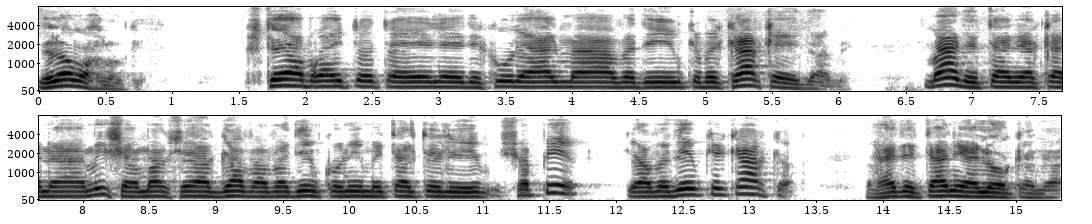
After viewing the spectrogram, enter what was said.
זה לא מחלוקת. שתי הברייתות האלה דכולי עלמא עבדים כמקרקעי דמי. מה דתניא קנה? מי שאמר שאגב עבדים קונים מטלטלים, שפיר, כי עבדים כקרקע. והיה דתניא לא קנה.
